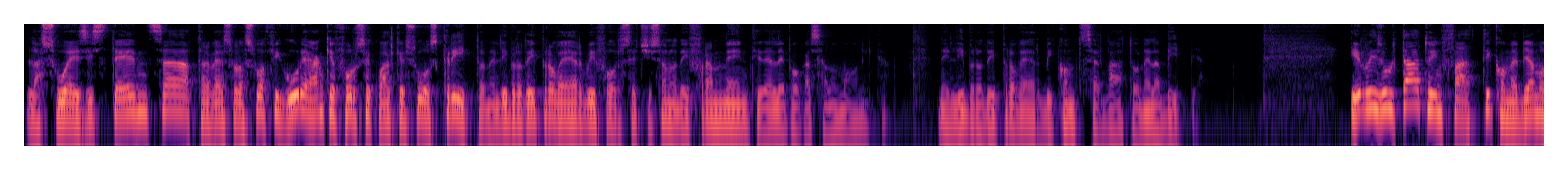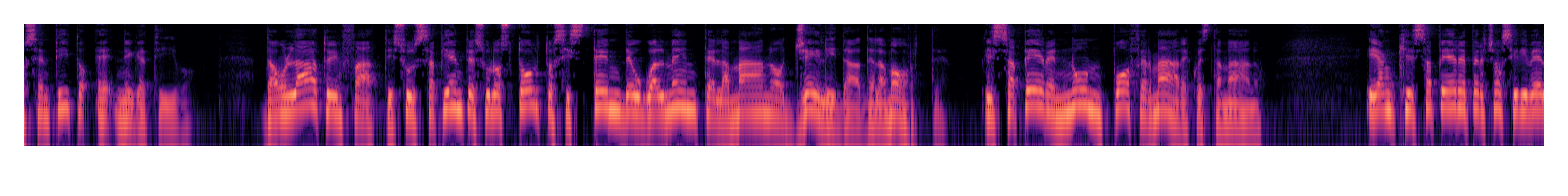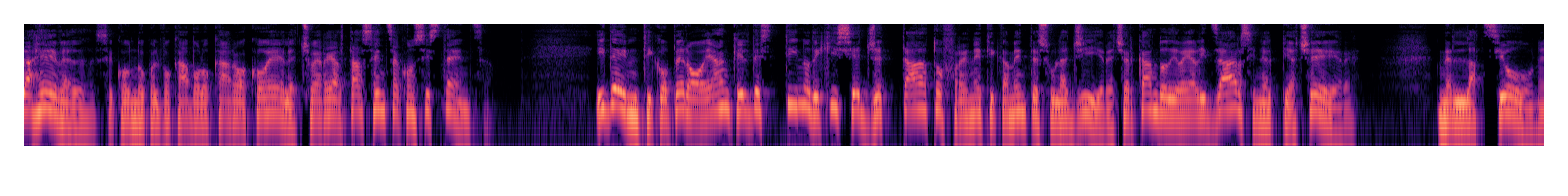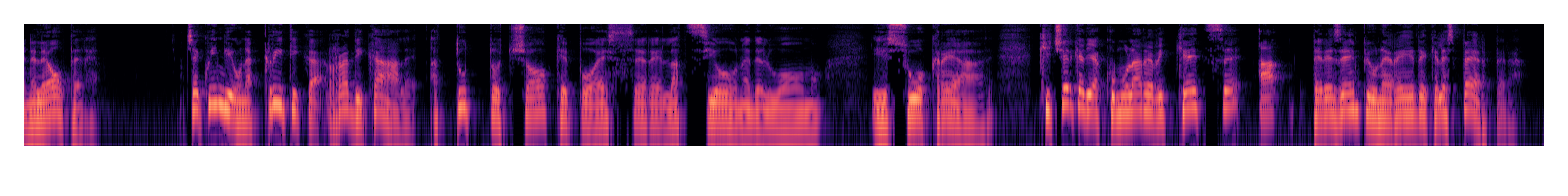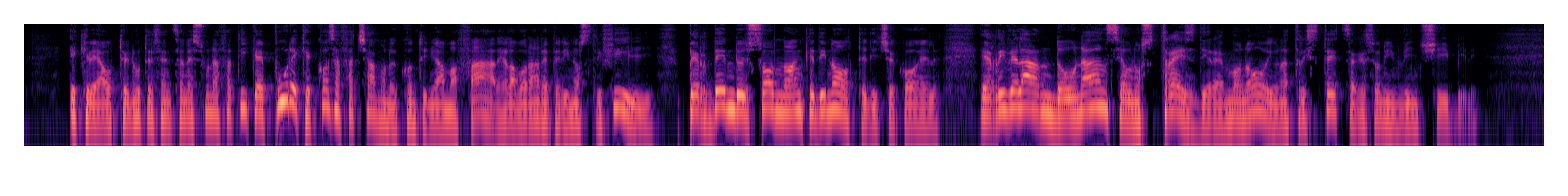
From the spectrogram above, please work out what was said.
la sua esistenza attraverso la sua figura e anche forse qualche suo scritto. Nel libro dei Proverbi forse ci sono dei frammenti dell'epoca salomonica, nel libro dei Proverbi conservato nella Bibbia. Il risultato infatti, come abbiamo sentito, è negativo. Da un lato, infatti, sul sapiente e sullo stolto si stende ugualmente la mano gelida della morte. Il sapere non può fermare questa mano e anche il sapere perciò si rivela Hevel, secondo quel vocabolo caro a Coele, cioè realtà senza consistenza. Identico però è anche il destino di chi si è gettato freneticamente sull'agire, cercando di realizzarsi nel piacere, nell'azione, nelle opere. C'è quindi una critica radicale a tutto ciò che può essere l'azione dell'uomo, il suo creare. Chi cerca di accumulare ricchezze ha per esempio un erede che le sperpera e che le ha ottenute senza nessuna fatica, eppure che cosa facciamo? Noi continuiamo a fare, a lavorare per i nostri figli, perdendo il sonno anche di notte, dice Coel, e rivelando un'ansia, uno stress, diremmo noi, una tristezza che sono invincibili.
